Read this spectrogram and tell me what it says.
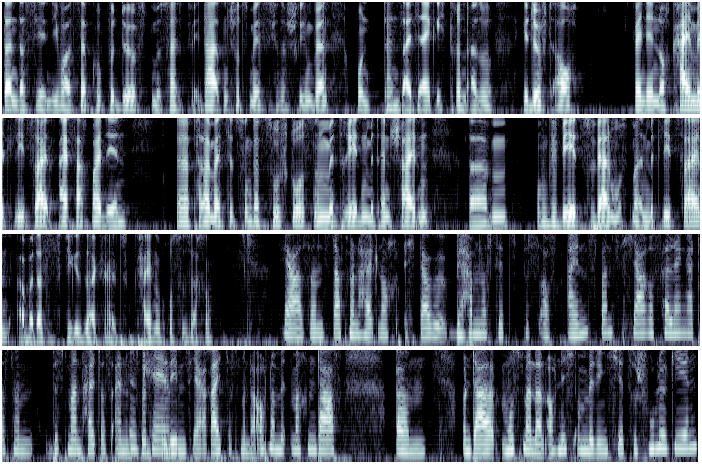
dann, dass ihr in die WhatsApp-Gruppe dürft, muss halt datenschutzmäßig unterschrieben werden und dann seid ihr eigentlich drin. Also ihr dürft auch, wenn ihr noch kein Mitglied seid, einfach bei den äh, Parlamentssitzungen dazustoßen, mitreden, mitentscheiden. Ähm, um gewählt zu werden, muss man ein Mitglied sein, aber das ist, wie gesagt, halt keine große Sache. Ja, sonst darf man halt noch, ich glaube, wir haben das jetzt bis auf 21 Jahre verlängert, dass man, bis man halt das 21. Okay. Lebensjahr erreicht, dass man da auch noch mitmachen darf. Ähm, und da muss man dann auch nicht unbedingt hier zur Schule gehen,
